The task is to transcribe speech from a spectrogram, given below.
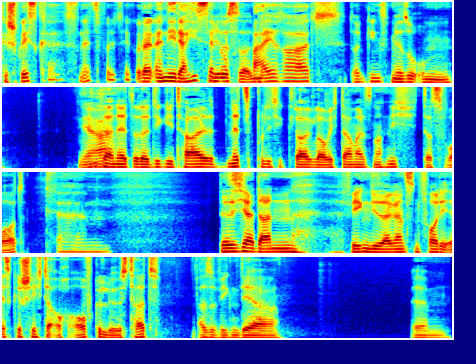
Gesprächskreis, Netzpolitik? Oder äh, nee, da hieß der nee, noch Beirat. Da ging es mir so um ja. Internet oder digital, Netzpolitik, glaube ich, damals noch nicht das Wort. Ähm. Der sich ja dann wegen dieser ganzen VDS-Geschichte auch aufgelöst hat. Also wegen der, ähm,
